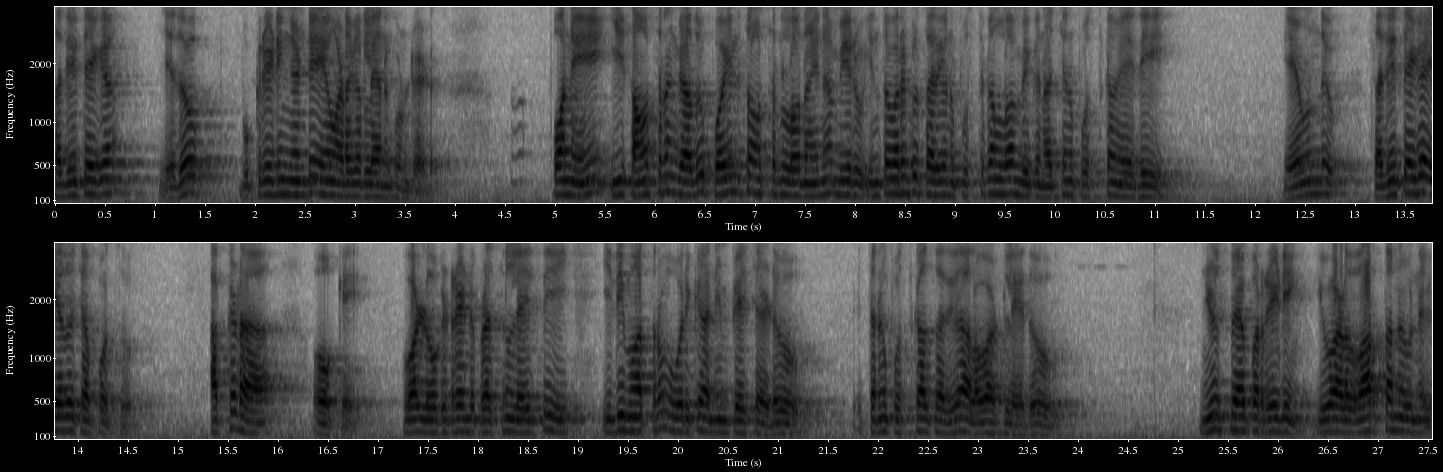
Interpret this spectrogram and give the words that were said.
చదివితేగా ఏదో బుక్ రీడింగ్ అంటే ఏం అడగర్లే అనుకుంటాడు. పోనీ ఈ సంవత్సరం కాదు పోయిన సంవత్సరంలోనైనా మీరు ఇంతవరకు చదివిన పుస్తకంలో మీకు నచ్చిన పుస్తకం ఏది? ఏముంది? చదివితేగా ఏదో చెప్పొచ్చు. అక్కడ ఓకే. వాళ్ళు ఒకటి రెండు ప్రశ్నలు వేసి ఇది మాత్రం ఊరికే నింపేశాడు ఇతనికి పుస్తకాలు చదివే అలవాటు లేదు. Newspaper reading. ఇవాళ వార్తను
